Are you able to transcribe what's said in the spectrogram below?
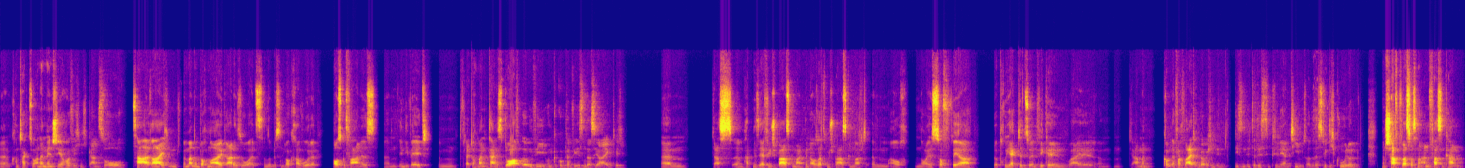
äh, Kontakt zu anderen Menschen ja häufig nicht ganz so zahlreich. Und wenn man dann doch mal, gerade so, als es dann so ein bisschen lockerer wurde, rausgefahren ist ähm, in die Welt, ähm, vielleicht auch mal ein kleines Dorf irgendwie und geguckt hat, wie ist denn das hier eigentlich. Ähm, das ähm, hat mir sehr viel Spaß gemacht. Genauso hat es mir Spaß gemacht, ähm, auch neue Software oder Projekte zu entwickeln, weil ähm, ja, man kommt einfach weiter, glaube ich, in den, diesen interdisziplinären Teams. Also das ist wirklich cool und man schafft was, was man anfassen kann.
